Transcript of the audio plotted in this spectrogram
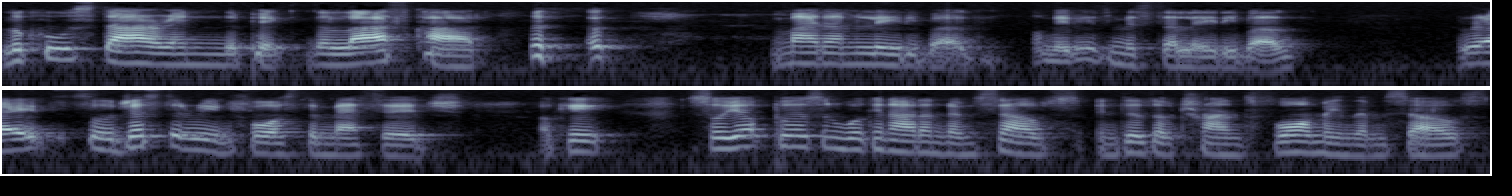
Look who's starring the pic. The last card. Madam Ladybug. Or maybe it's Mr. Ladybug. Right? So just to reinforce the message. Okay? So your person working hard on themselves in terms of transforming themselves.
